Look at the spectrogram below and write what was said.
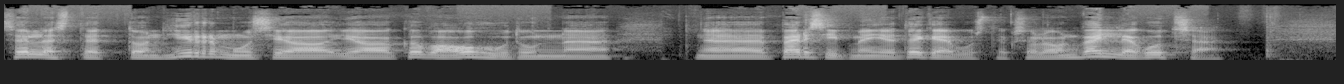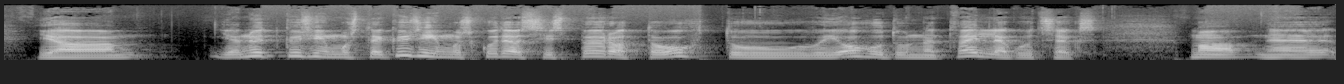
sellest, et on hirmus ja, ja kõva ohutunne äh, pärsib meie tegevust, eks ole, on väljakutse. ja ja nüüd küsimuste küsimus, kuidas siis pöörata ohtu või ohutunnet väljakutseks. ma eh,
